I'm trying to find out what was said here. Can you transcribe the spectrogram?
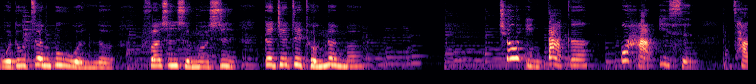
我都站不稳了！发生什么事？大家在逃难吗？蚯蚓大哥，不好意思，吵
